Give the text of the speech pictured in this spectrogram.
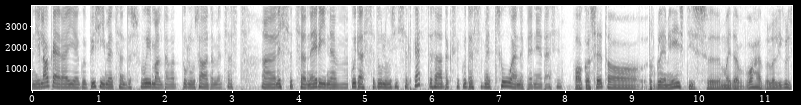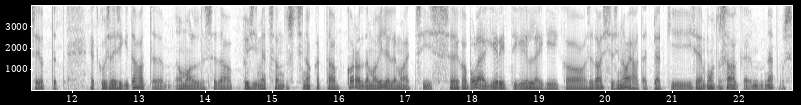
nii lageraie kui püsimetsandus võimaldavad tulu saada metsast äh,. lihtsalt see on erinev, kuidas see tulu siis sealt kätte saadakse, kuidas see mets uueneb ja nii edasi. aga seda probleemi Eestis, ma ei tea, vahepeal oli küll see jutt, et, et kui sa isegi tahad äh, omal seda püsimetsandust siin hakata korraldama, viljelema, et siis ega polegi eriti kellegiga seda asja siin ajada, et peadki ise mootorsaag näpus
